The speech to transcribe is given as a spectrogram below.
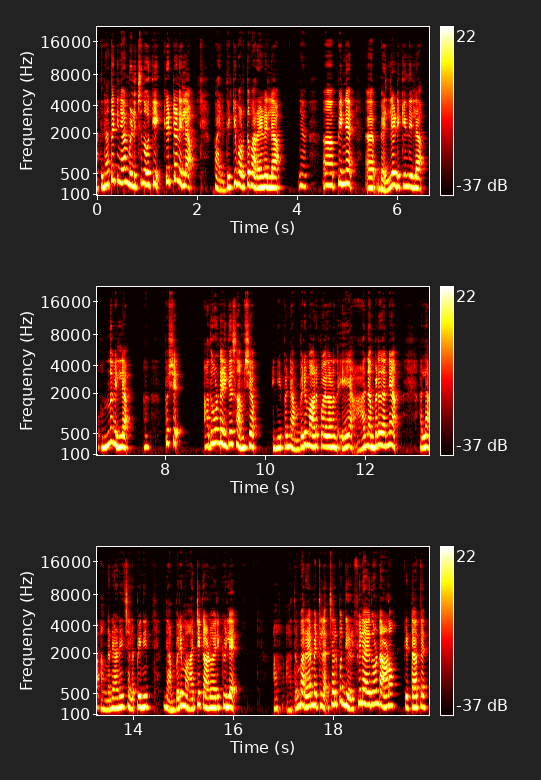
അതിനകത്തേക്ക് ഞാൻ വിളിച്ചു നോക്കി. കിട്ടണില്ല. പരിധിക്ക് പുറത്ത് പറയണില്ല. പിന്നെ ബെല്ലടിക്കുന്നില്ല. ഒന്നുമില്ല. പക്ഷെ അതുകൊണ്ട് എനിക്ക് സംശയം. ഇനിയിപ്പം നമ്പർ മാറിപ്പോയതാണെന്ന്. ഏ ആ നമ്പർ തന്നെയാ. അല്ല അങ്ങനെയാണെങ്കിൽ ചിലപ്പോൾ ഇനി നമ്പർ മാറ്റി കാണുമായിരിക്കില്ലേ ആ അതും പറയാൻ പറ്റില്ല. ചിലപ്പോൾ ഗൾഫിലായതുകൊണ്ടാണോ കിട്ടാത്തെ?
